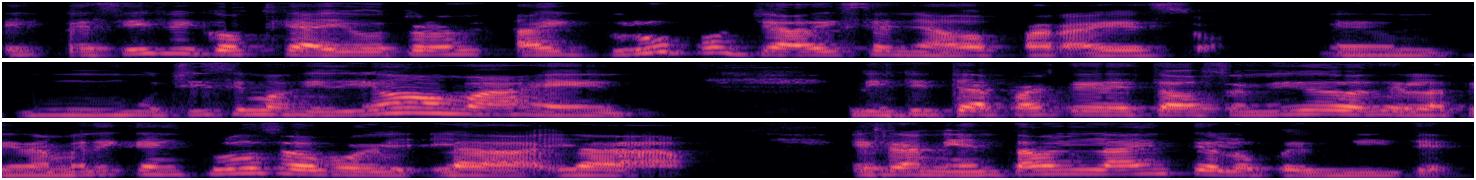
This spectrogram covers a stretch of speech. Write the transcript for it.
específicos que hay otros, hay grupos ya diseñados para eso en muchísimos idiomas, en distintas partes de Estados Unidos, de Latinoamérica incluso, porque la, la herramienta online te lo permite.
